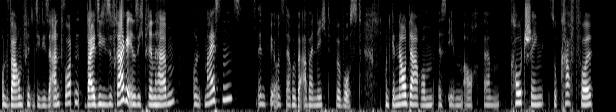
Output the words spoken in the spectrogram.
Und warum finden sie diese Antworten? Weil sie diese Frage in sich drin haben. Und meistens sind wir uns darüber aber nicht bewusst. Und genau darum ist eben auch ähm, Coaching so kraftvoll,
